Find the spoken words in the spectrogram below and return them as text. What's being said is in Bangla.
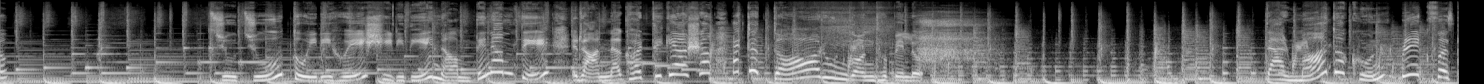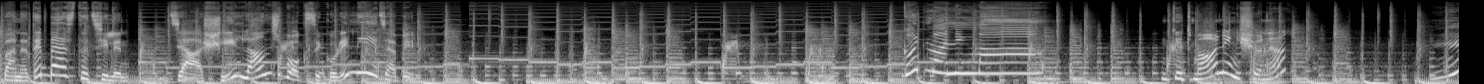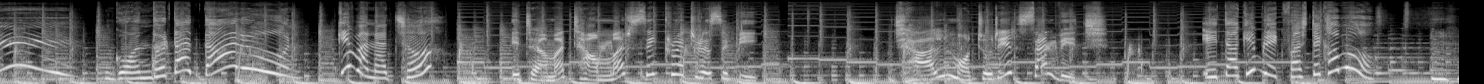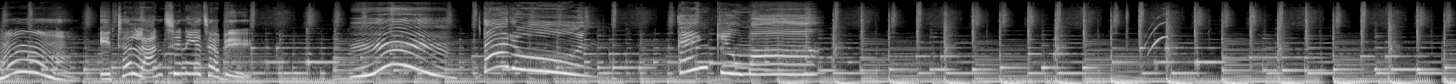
চুচু তৈরি হয়ে সিঁড়ি দিয়ে নামতে নামতে রান্নাঘর থেকে আসা একটা দারুণ গন্ধ পেল। তার মা তখন ব্রেকফাস্ট বানাতে ব্যস্ত ছিলেন। যা সে লাঞ্চ বক্সে করে নিয়ে যাবে। গুড মর্নিং মা গুড মর্নিং সোনা। গন্ধটা দারুণ। কি বানাচ্ছো? এটা আমার ঠাম্মার সিক্রেট রেসিপি ঝাল মটরের স্যান্ডউইচ। এটা কি ব্রেকফাস্টে খাব? হুম। এটা লাঞ্চে নিয়ে যাবে। দারুণ। থ্যাংক ইউ মা।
